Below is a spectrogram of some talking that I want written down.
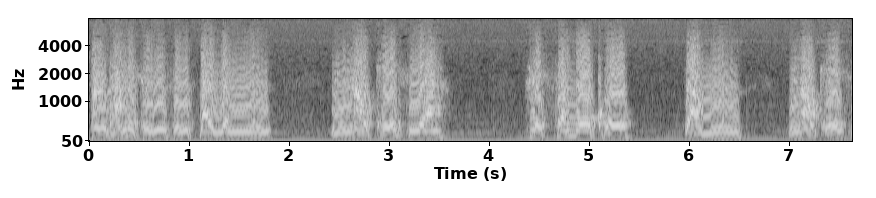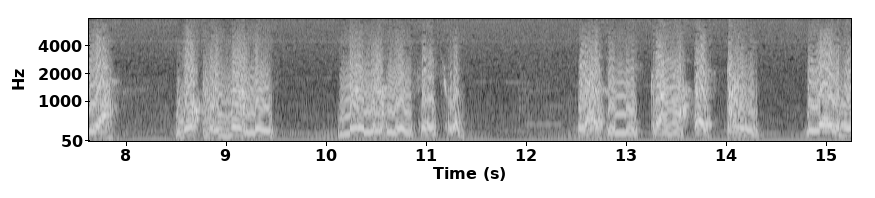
สั่งทารให้ถือหนังสือไปยังเมืองเงาเคเซีย ให้สมโมโขเจ้าเมืองเงาเคเซีย ยกหันห้ามือมือนักเมืองเสฉวน จึงมีกาไปตั้งเตี้ยวหู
